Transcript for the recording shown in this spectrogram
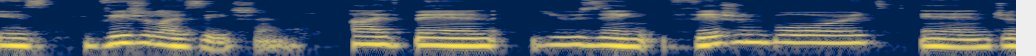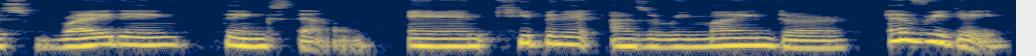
is visualization. I've been using vision boards and just writing things down and keeping it as a reminder every day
